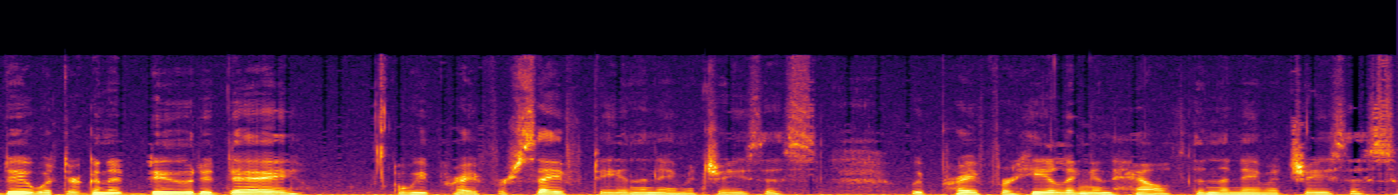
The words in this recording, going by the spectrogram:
do what they're going to do today. We pray for safety in the name of Jesus. We pray for healing and health in the name of Jesus.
